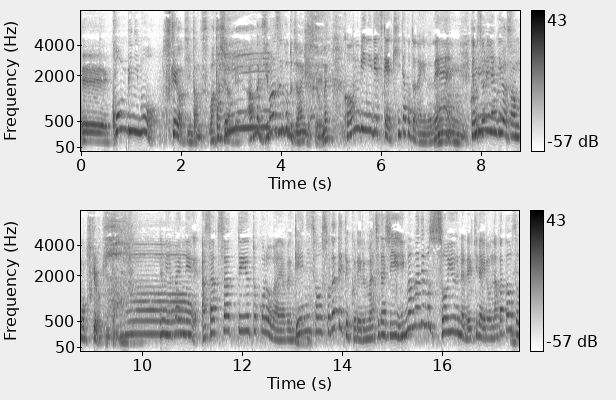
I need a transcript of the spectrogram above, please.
えーコンビニもツケが効いたんです。私だけ、えー。あんまり自慢することじゃないんですけどね。コンビニでつけ聞いたことないけどね、うん。でもそれだけ屋さんもツケが効いたんですでもやっぱりね浅草っていうところはやっぱり芸人さんを育ててくれる街だし今までもそういうふうな歴代いろんな方を育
